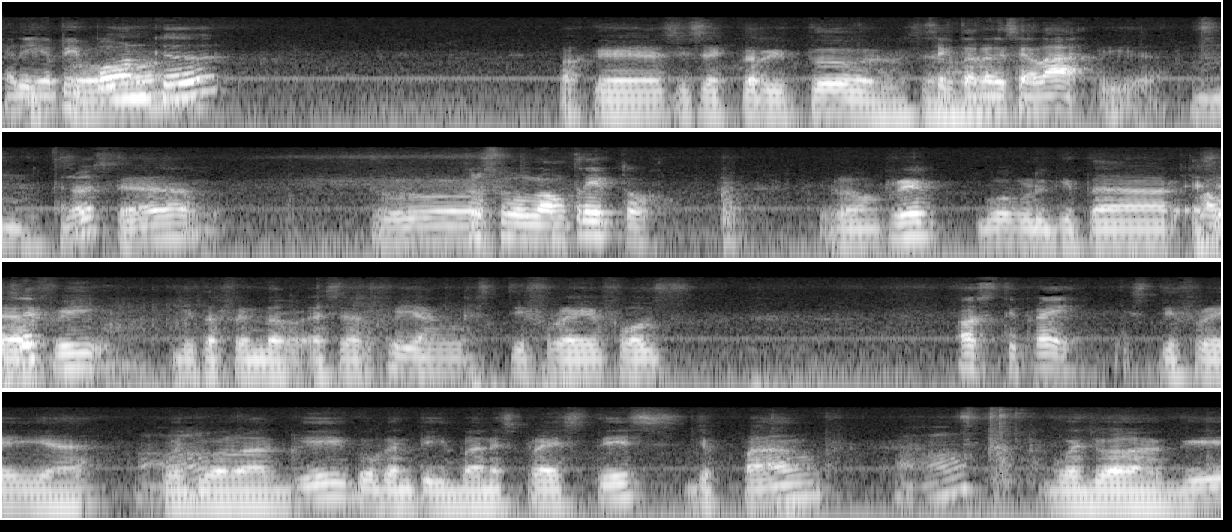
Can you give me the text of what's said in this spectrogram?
dari Epiphone. Epiphone ke pakai si sektor itu sektor dari Sela iya. Hmm, terus? Sektor terus, terus lu long trip tuh? Long trip gue beli gitar Long SRV gitar Fender SRV yang Steve Ray Volt oh Steve Ray? Steve Ray ya gue Hmm. jual lagi gue ganti Ibanez Prestige Jepang Hmm, gue jual lagi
